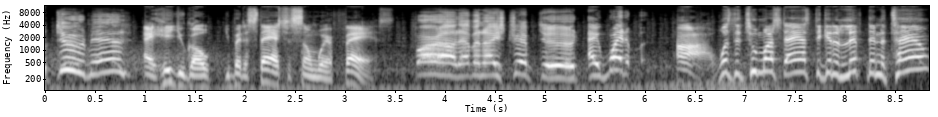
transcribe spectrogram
Carl, dude, man. Hey, here you go. You better stash it somewhere fast. Far out. Have a nice trip, dude. Hey, wait a... Ah, was it too much to ask to get a lift into town?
